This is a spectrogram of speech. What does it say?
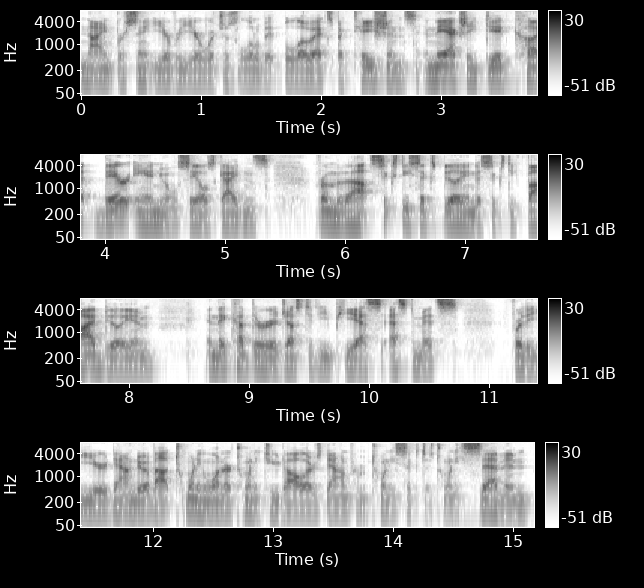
9% year over year, which is a little bit below expectations. And they actually did cut their annual sales guidance from about 66 billion to 65 billion and they cut their adjusted EPS estimates for the year down to about 21 or 22 dollars down from 26 to 27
